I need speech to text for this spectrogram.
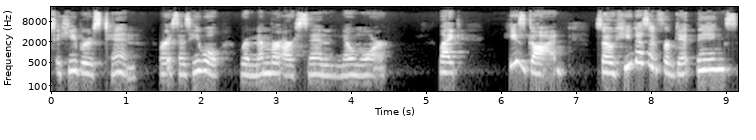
to Hebrews 10, where it says he will remember our sin no more. Like, he's God, so he doesn't forget things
